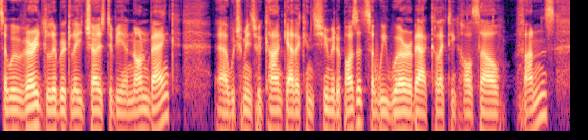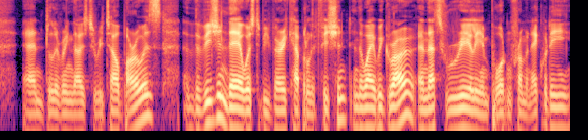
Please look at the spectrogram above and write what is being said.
So we very deliberately chose to be a non-bank, uh, which means we can't gather consumer deposits. So we were about collecting wholesale funds and delivering those to retail borrowers. The vision there was to be very capital efficient in the way we grow, and that's really important from an equity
